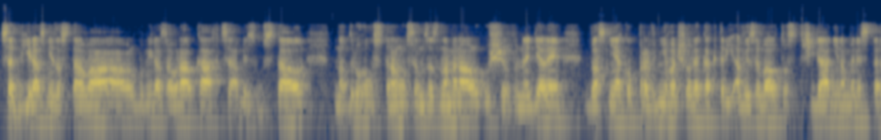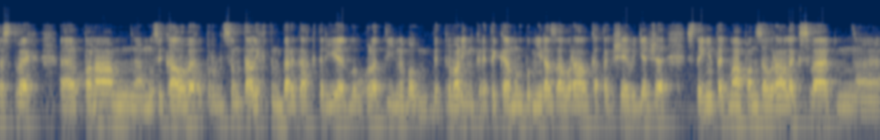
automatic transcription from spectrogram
se výrazně zastává a Lubomíra Zaurálka chce, aby zůstal. Na druhou stranu jsem zaznamenal už v neděli vlastně jako prvního člověka, který avizoval to střídání na ministerstvu vrstvech eh, pana muzikálového producenta Lichtenberga, který je dlouholetým nebo vytrvalým kritikem Lubomíra Zaurálka, takže je vidět, že stejně tak má pan Zaurálek své mm, eh,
